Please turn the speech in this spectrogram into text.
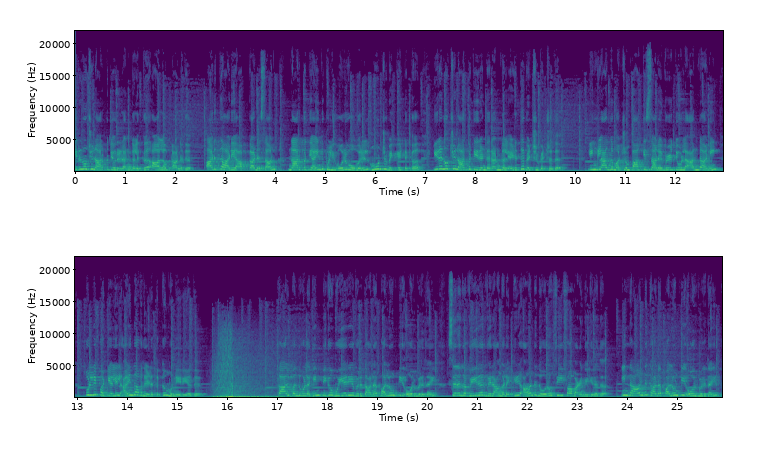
இருநூற்றி நாற்பத்தி ஒரு ரன்களுக்கு ஆல் அவுட் ஆனது. அடுத்து ஆடிய ஆப்கானிஸ்தான் நாற்பத்தி ஐந்து புள்ளி ஒரு ஓவரில் மூன்று விக்கெட்டுக்கு இருநூற்றி நாற்பத்தி இரண்டு ரன்கள் எடுத்து வெற்றி பெற்றது. இங்கிலாந்து மற்றும் பாகிஸ்தானை வீழ்த்தியுள்ள அந்த அணி புள்ளி பட்டியலில் ஐந்தாவது இடத்துக்கு முன்னேறியது. கால்பந்து உலகின் மிக உயரிய விருதான பலூன்டி ஓர் விருதை சிறந்த வீரர் வீராங்கனைக்கு ஆண்டுதோறும் ஃபீஃபா வழங்குகிறது. இந்த ஆண்டுக்கான பலூன்டி ஓர் விருதை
